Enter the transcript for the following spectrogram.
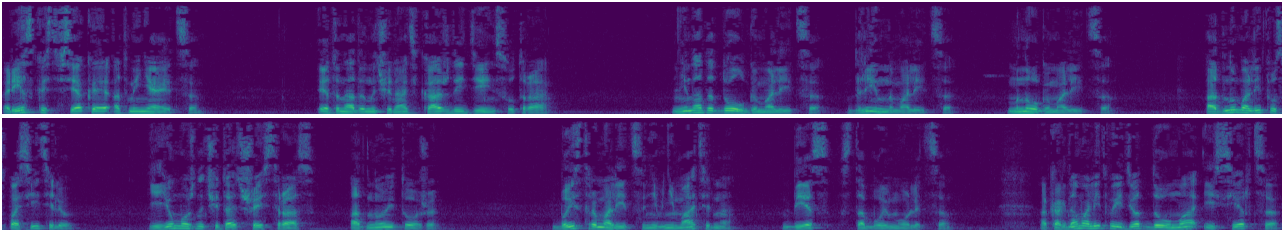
Резкость всякая отменяется. Это надо начинать каждый день с утра. Не надо долго молиться, длинно молиться, много молиться. Одну молитву Спасителю, ее можно читать шесть раз, одно и то же – Быстро молиться невнимательно, бес с тобой молится. А когда молитва идет до ума и сердца,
